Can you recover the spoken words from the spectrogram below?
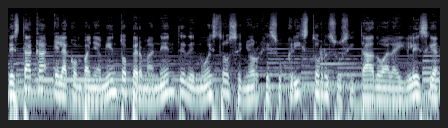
destaca el acompañamiento permanente de nuestro Señor Jesucristo resucitado a la Iglesia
